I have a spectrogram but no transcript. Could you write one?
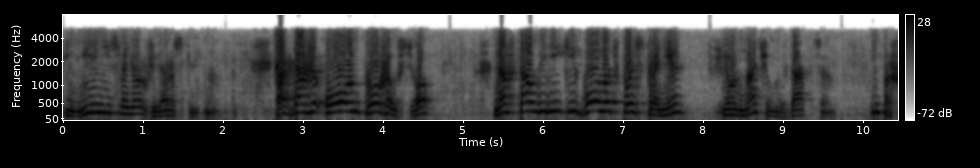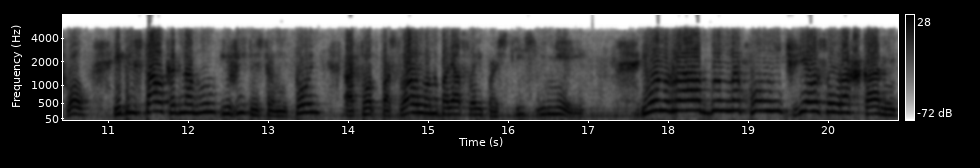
имение свое, живя распутно. Когда же он прожил все, настал великий голод в той стране, и он начал нуждаться. И пошел, и пристал к одному из жителей страны той, а тот послал его на поля свои пасти свиней. И он рад был наполнить чрево свое рожками,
